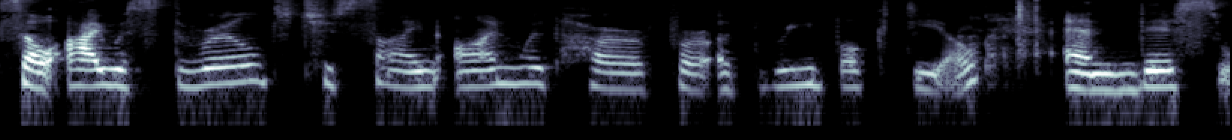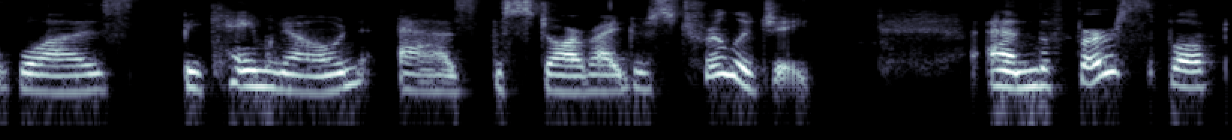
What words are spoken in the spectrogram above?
So I was thrilled to sign on with her for a three book deal. And this was became known as the Star Riders Trilogy. And the first book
